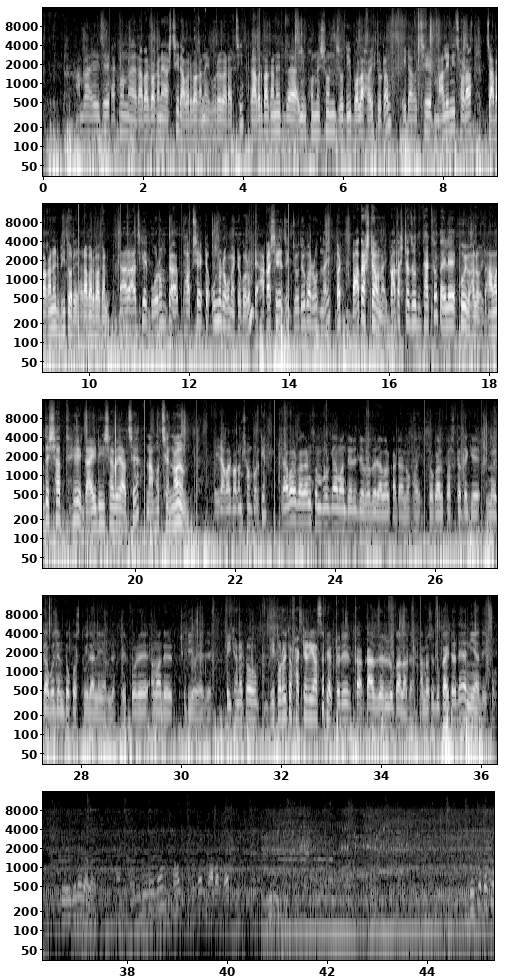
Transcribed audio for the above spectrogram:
আমরা এই যে এখন রাবার বাগানে আসছি, রাবার বাগানে ঘুরে বেড়াচ্ছি। রাবার বাগানের ইনফরমেশন যদি বলা হয় টোটাল এটা হচ্ছে মালিনী ছড়া চা বাগানের ভিতরে রাবার বাগান। আর আজকে গরমটা ভাবছে একটা অন্যরকম একটা গরম। আকাশে যদিও বা রোদ নাই বাট বাতাসটাও নাই। বাতাসটা যদি থাকতো তাহলে খুবই ভালো হতো আমাদের সাথে গাইড হিসাবে আছে, নাম হচ্ছে নয়ন। এই রাবার বাগান সম্পর্কে? রাবার বাগান সম্পর্কে আমাদের যেভাবে রাবার কাটানো হয় সকাল পাঁচটা থেকে নয়টা পর্যন্ত কস্তুইলা নেই আমরা এরপরে আমাদের ছুটি হয়ে যায়। এইখানে তো ভিতরেই তো ফ্যাক্টরি আছে। ফ্যাক্টরির কাজের লোক আলাদা আমরা শুধু কাইটা দেয় নিয়ে দিই। দেখে দেখে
